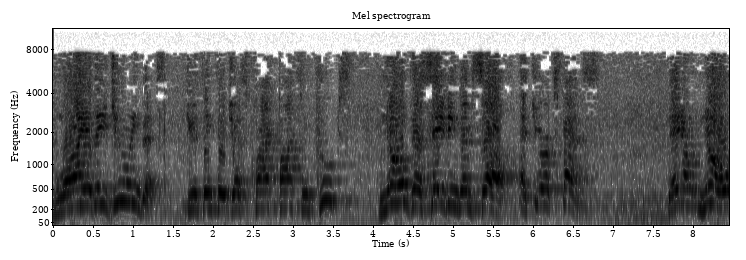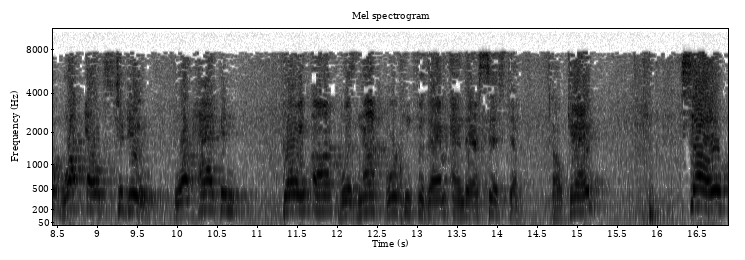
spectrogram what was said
Why are they doing this? Do you think they're just crackpots and kooks? No, they're saving themselves at your expense. They don't know what else to do. What had been going on was not working for them and their system. Okay? So,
